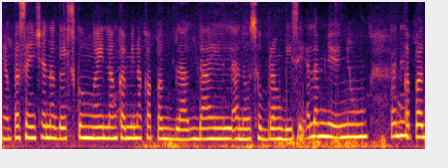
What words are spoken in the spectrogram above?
Yan, pasensya na guys kung ngayon lang kami nakapag-vlog dahil ano sobrang busy. Alam niyo yun yung kapag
